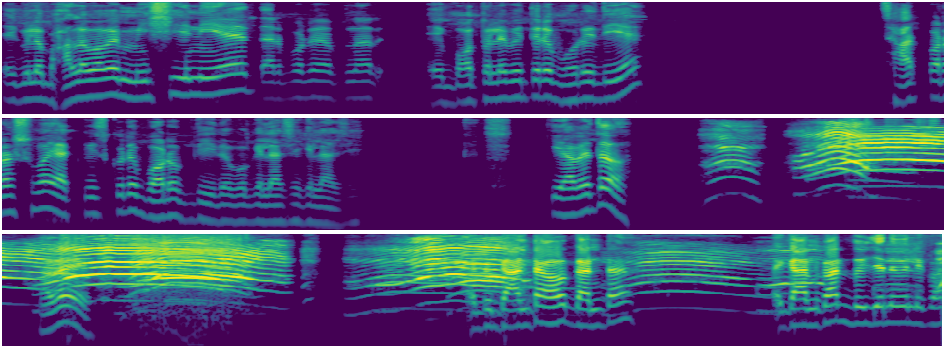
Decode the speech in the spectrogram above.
এগুলো ভালোভাবে মিশিয়ে নিয়ে, তারপরে আপনার এই বোতলের ভিতরে ভরে দিয়ে ছাড় পড়ার সময় এক পিস করে বরফ দিয়ে দেবো গ্লাসে গ্লাসে। কি হবে তো? হ্যাঁ। হবে? একটু গানটা হোক গানটা। গান কর দুইজনে মিলে কর।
